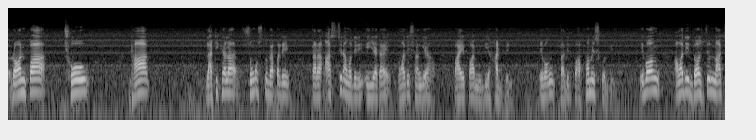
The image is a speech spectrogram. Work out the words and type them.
রনপা ছৌ, ঢাক, লাঠি খেলা সমস্ত ব্যাপারে তারা আসছেন আমাদের এই জায়গায়। আমাদের সঙ্গে পায়ে পা মিলিয়ে হাঁটবেন এবং তাদের পারফরমেন্স করবেন। এবং আমাদের দশজন নাচ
